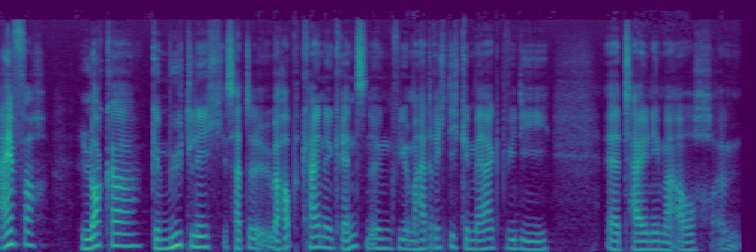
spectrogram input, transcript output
einfach locker, gemütlich. Es hatte überhaupt keine Grenzen irgendwie und man hat richtig gemerkt, wie die äh, Teilnehmer auch ähm,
